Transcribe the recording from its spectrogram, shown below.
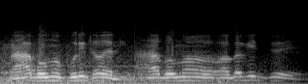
પણ આ ભવમાં પૂરી થવાની આ ભવમાં અગવી જ જોઈએ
